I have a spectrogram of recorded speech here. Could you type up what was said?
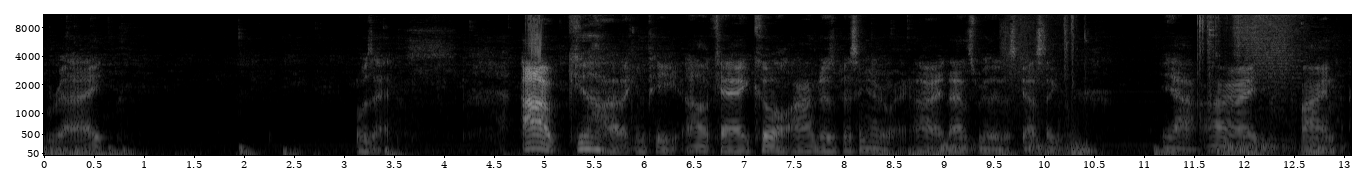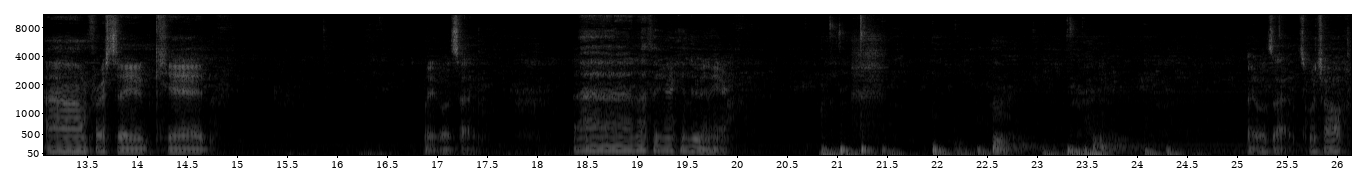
Right. What was that? Oh god, I can pee. Okay, cool. I'm just pissing everywhere. Alright, that's really disgusting. Yeah, alright, fine. Um, first aid kit. Wait, what's that? Uh, nothing I can do in here. Hmm. Wait, what's that? Switch off?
